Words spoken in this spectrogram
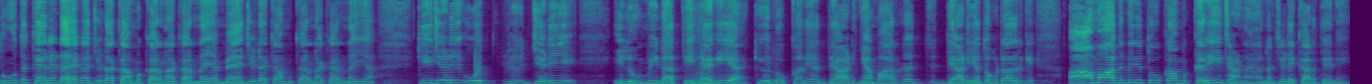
ਤੂੰ ਤਾਂ ਕੈਨੇਡਾ ਹੈਗਾ ਜਿਹੜਾ ਕੰਮ ਕਰਨਾ ਕਰਨਾ ਹੀ ਆ, ਮੈਂ ਜਿਹੜਾ ਕੰਮ ਕਰਨਾ ਕਰਨਾ ਹੀ ਆ। ਕੀ ਜਿਹੜੀ ਉਹ, ਜਿਹੜੀ ਇਲੂਮੀਨਾਤੀ ਹੈਗੀ ਆ, ਕਿ ਉਹ ਲੋਕਾਂ ਦੀਆਂ ਦਿਹਾੜੀਆਂ ਮਾਰ, ਦਿਹਾੜੀਆਂ ਤੋਂ ਹਟਾ ਦੇਣਗੇ? ਆਮ ਆਦਮੀ ਨੇ ਤੋਂ ਕੰਮ ਕਰੀ ਜਾਣਾ ਹੈ ਨਾ, ਜਿਹੜੇ ਕਰਦੇ ਨੇ।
